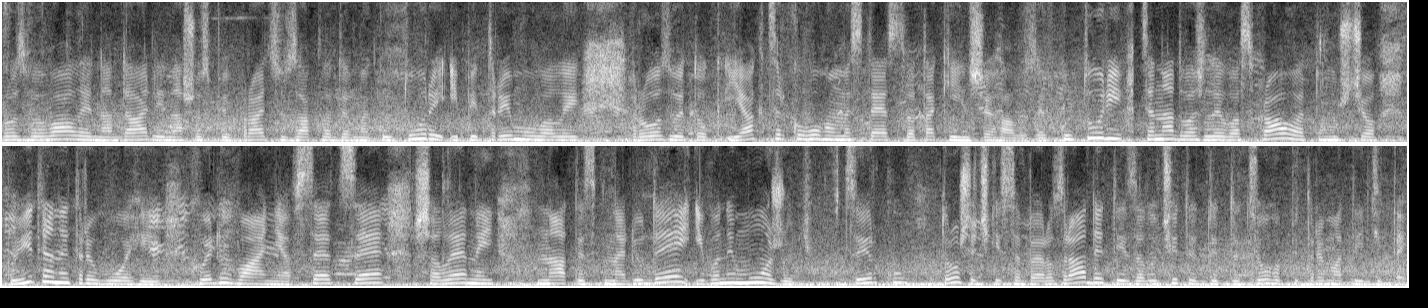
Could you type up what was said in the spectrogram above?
розвивали надалі нашу співпрацю з закладами культури і підтримували розвиток як циркового мистецтва, так і інших галузей. В культурі це надважлива справа, тому що повітряні тривоги, хвилювання, все це шалений натиск на людей, і вони можуть в цирку трошечки себе розрадити і залучити до цього підтримати дітей.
